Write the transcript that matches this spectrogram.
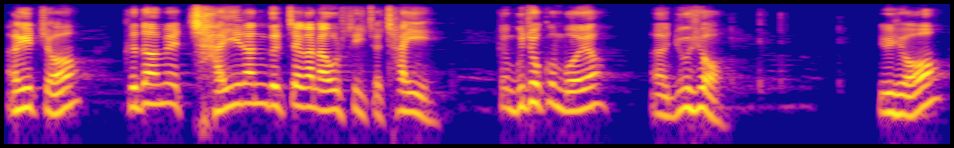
알겠죠? 그 다음에 자의란 글자가 나올 수 있죠. 자의. 무조건 뭐예요? 어, 유효. 유효.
